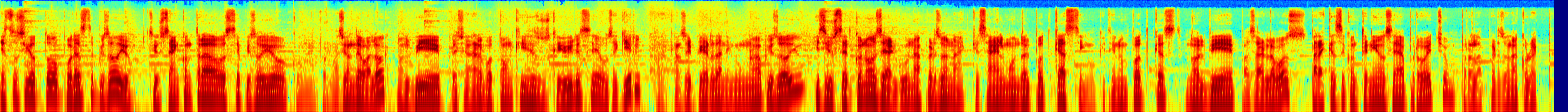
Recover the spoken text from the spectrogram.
Esto ha sido todo por este episodio. Si usted ha encontrado este episodio con información de valor, no olvide presionar el botón que dice suscribirse o seguir para que no se pierda ningún nuevo episodio. Y si usted conoce a alguna persona que está en el mundo del podcasting o que tiene un podcast, no olvide pasar la voz para que este contenido sea de provecho para la persona correcta.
